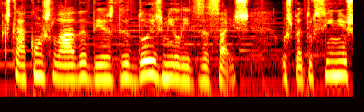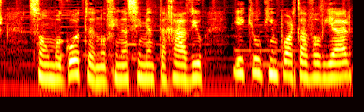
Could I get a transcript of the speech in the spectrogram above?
que está congelada desde 2016. Os patrocínios são uma gota no financiamento da rádio e aquilo que importa avaliar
